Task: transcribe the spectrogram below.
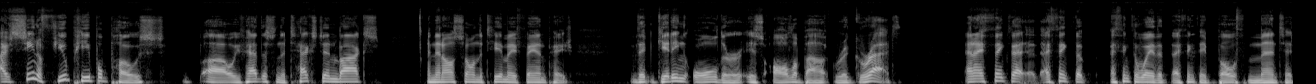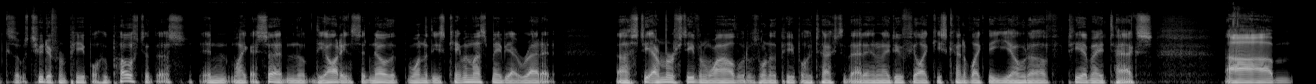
I've seen a few people post. Uh, we've had this in the text inbox and then also on the TMA fan page that getting older is all about regret. And I think that I think the I think the way that I think they both meant it because it was two different people who posted this, and like I said, and the, the audience did know that one of these came, unless maybe I read it. Uh, Steve, I remember Stephen Wildwood was one of the people who texted that in, and I do feel like he's kind of like the Yoda of TMA texts because um,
